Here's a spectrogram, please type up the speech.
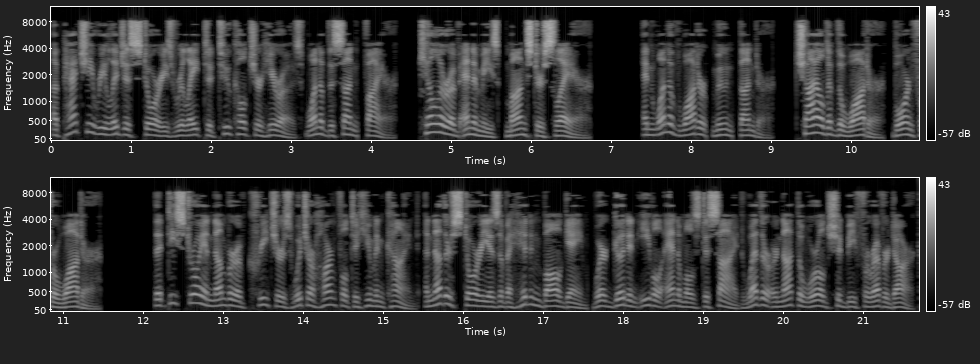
Apache religious stories relate to two culture heroes one of the sun, fire, killer of enemies, monster slayer, and one of water, moon, thunder, child of the water, born for water, that destroy a number of creatures which are harmful to humankind. Another story is of a hidden ball game, where good and evil animals decide whether or not the world should be forever dark.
